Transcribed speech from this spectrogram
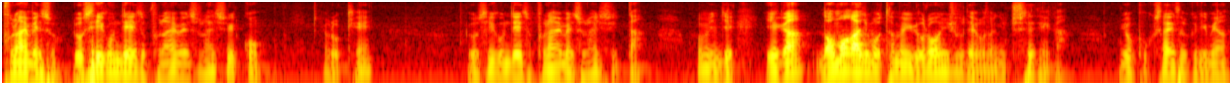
분할 매수 요 세 군데에서 분할 매수를 할 수 있고 요렇게 요 세 군데에서 분할 매수를 할 수 있다. 그러면 이제 얘가 넘어가지 못하면 요런 식으로 되거든요. 추세대가 요 복사해서 그리면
